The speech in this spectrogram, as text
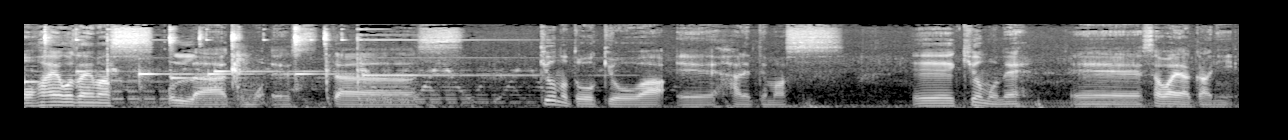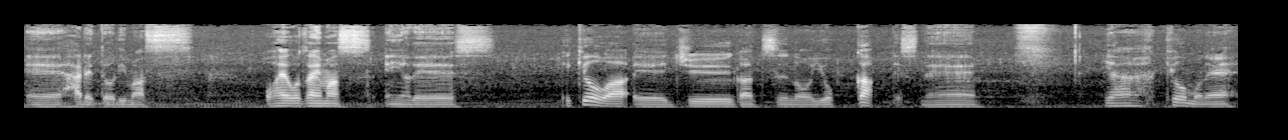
おはようございます。オラコモエスタス今日の東京は、えー、晴れてます、えー、今日もね、えー、爽やかに、え晴れております。おはようございます。えんやです、え今日は、え10月の4日ですね。いやー今日もね、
